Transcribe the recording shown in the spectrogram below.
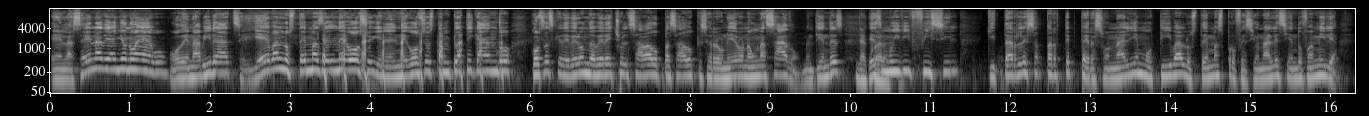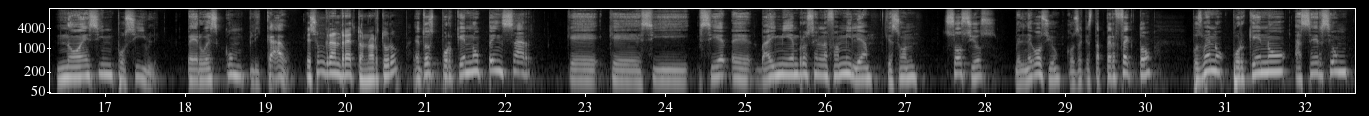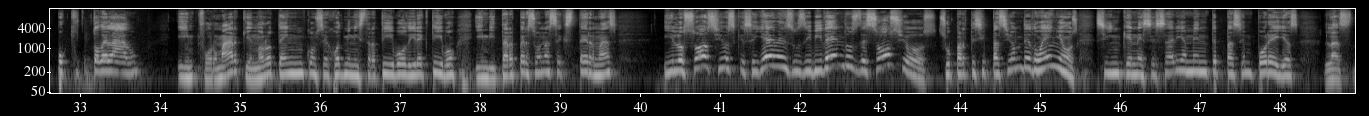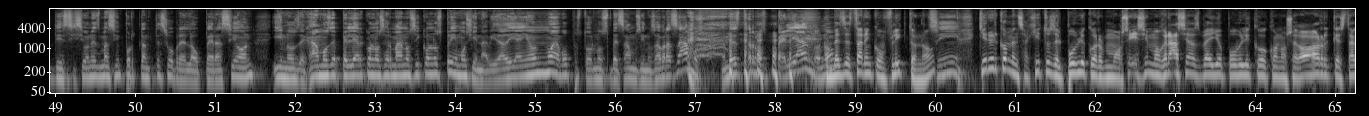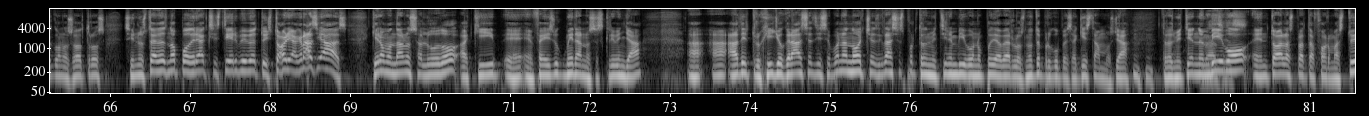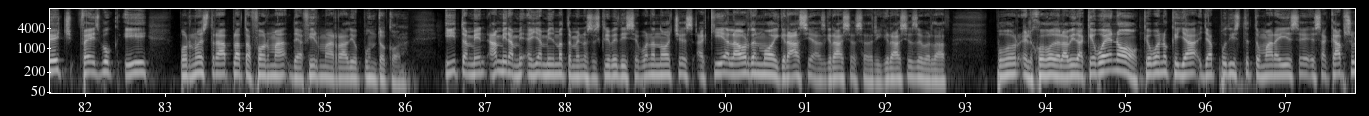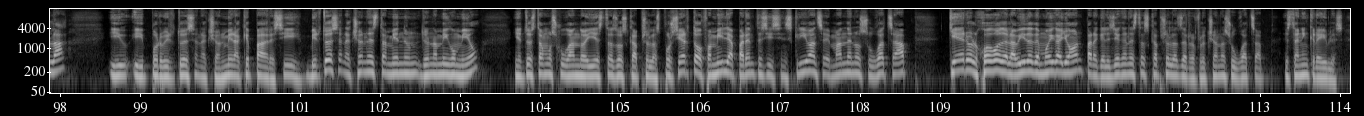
En la cena de Año Nuevo o de Navidad se llevan los temas del negocio y en el negocio están platicando cosas que debieron de haber hecho el sábado pasado que se reunieron a un asado, ¿me entiendes? De Es muy difícil quitarle esa parte personal y emotiva a los temas profesionales siendo familia. No es imposible, pero es complicado. Es un gran reto, ¿no, Arturo? Entonces, ¿por qué no pensar que, que si, si, eh, hay miembros en la familia que son socios del negocio, cosa que está perfecto, pues bueno, ¿por qué no hacerse un poquito de lado? Informar quien no lo tenga un consejo administrativo o directivo, invitar personas externas Y los socios que se lleven sus dividendos de socios, su participación de dueños, sin que necesariamente pasen por ellas las decisiones más importantes sobre la operación y nos dejamos de pelear con los hermanos y con los primos y en Navidad y Año Nuevo pues todos nos besamos y nos abrazamos en vez de estarnos peleando, ¿no? En vez de estar en conflicto, ¿no? Sí. Quiero ir con mensajitos del público hermosísimo. Gracias, bello público conocedor que está con nosotros. Sin ustedes no podría existir Vive tu historia. Gracias. Quiero mandar un saludo aquí eh, en Facebook. Mira, nos escriben ya. A, a Adri Trujillo, gracias. Dice, buenas noches, gracias por transmitir en vivo. No podía verlos, no te preocupes, aquí estamos ya transmitiendo en Gracias. vivo en todas las plataformas, Twitch, Facebook y por nuestra plataforma de afirmaradio.com. Y también, ah, mira, ella misma también nos escribe, dice, buenas noches, aquí a la orden Moy. Gracias, gracias, Adri, gracias de verdad por el juego de la vida. Qué bueno, qué bueno que ya, ya pudiste tomar ahí ese, esa cápsula y, por Virtudes en Acción. Mira, qué padre, sí. Virtudes en Acción es también de un, de un amigo mío y entonces estamos jugando ahí estas dos cápsulas. Por cierto, familia, paréntesis, inscríbanse, mándenos su WhatsApp. Quiero el juego de la vida de Moy Gallón para que les lleguen estas cápsulas de reflexión a su WhatsApp. Están increíbles.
